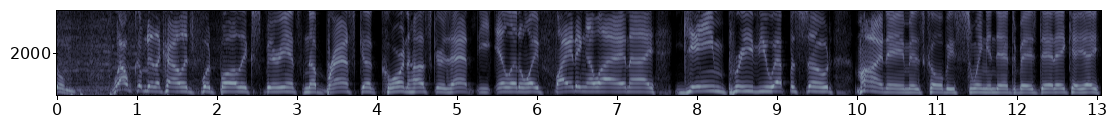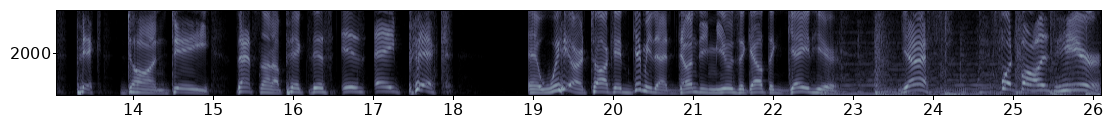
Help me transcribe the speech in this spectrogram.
Welcome. Welcome to the college football experience. Nebraska Cornhuskers at the Illinois Fighting Illini game preview episode. My name is Colby Swinging Database Dad, aka Pick Dundee. That's not a pick. This is a pick. And we are talking. Give me that Dundee music out the gate here. Yes, football is here.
